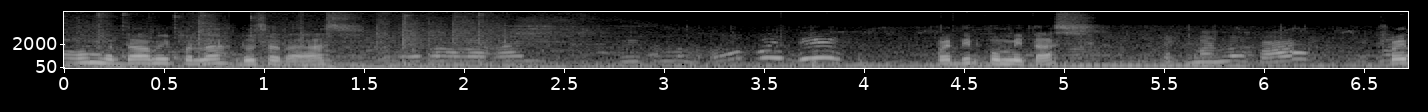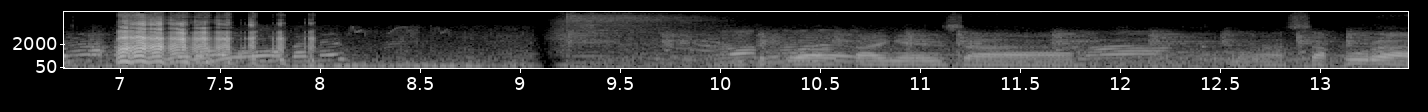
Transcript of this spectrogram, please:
Oo, madami pala doon sa taas. Mo. Oh, pwede. Pwede pumitas? Tikman mo pa. Pwede. Oo. Dito po tayo ngayon sa mga Sakura.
